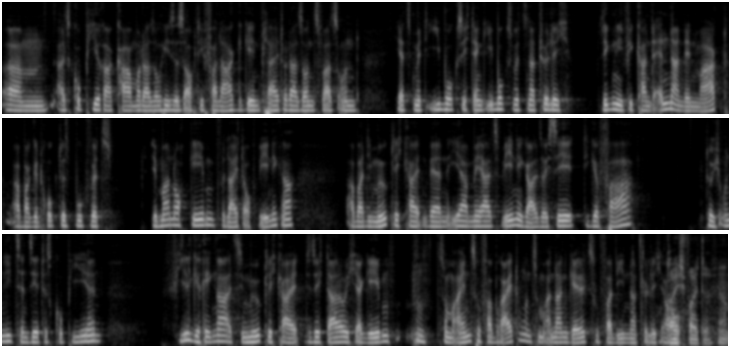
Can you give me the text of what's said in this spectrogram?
ähm, als Kopierer kam oder so, hieß es auch, die Verlage gehen pleite oder sonst was. Und jetzt mit E-Books, ich denke, E-Books wird es natürlich signifikant ändern, den Markt, aber gedrucktes Buch wird es immer noch geben, vielleicht auch weniger. Aber die Möglichkeiten werden eher mehr als weniger. Also ich sehe die Gefahr durch unlizenziertes Kopieren viel geringer als die Möglichkeiten, die sich dadurch ergeben, zum einen zur Verbreitung und zum anderen Geld zu verdienen natürlich auch. Reichweite, ja.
